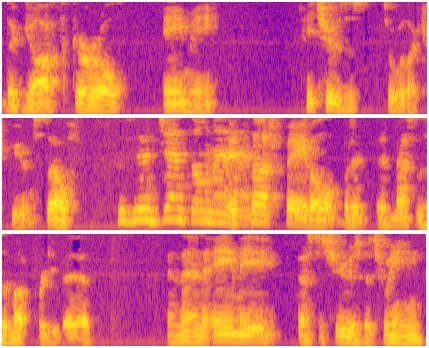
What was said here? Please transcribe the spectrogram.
the goth girl Amy. He chooses to electrocute himself. This is a gentleman. It's not fatal, but it, it messes him up pretty bad. And then Amy has to choose between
